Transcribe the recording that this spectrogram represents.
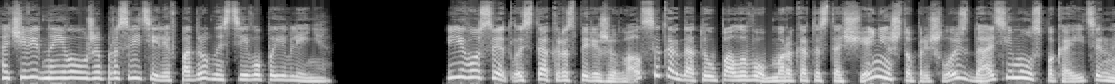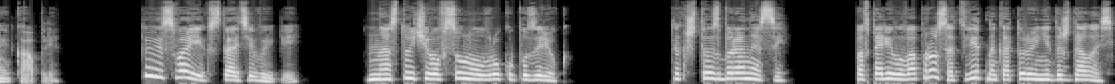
Очевидно, его уже просветили в подробности его появления. Его светлость так распереживался, когда ты упала в обморок от истощения, что пришлось дать ему успокоительные капли. Ты свои, кстати, выпей. Настойчиво всунул в руку пузырек. Так что с баронессой? Повторила вопрос, ответ на который не дождалась.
